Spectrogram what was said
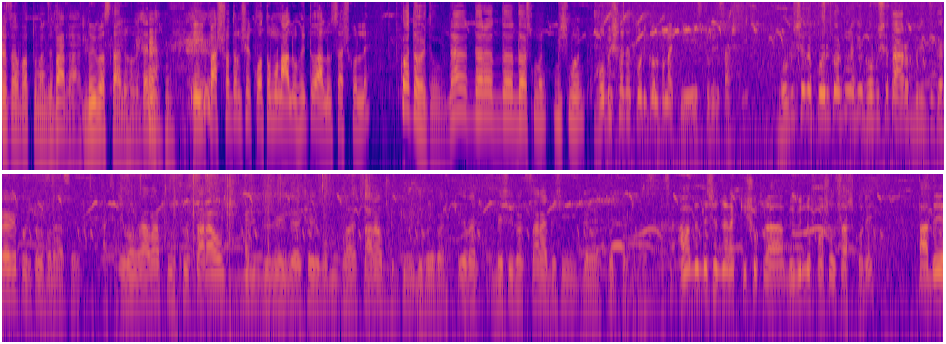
বছর বর্তমান যে বাজার। দুই বস্তা আলু হবে তাই না? এই পাঁচ শতাংশে কত মন আলু হইতো আলু চাষ করলে? কত হয়তো না ধরো দশ মন বিশ মন। ভবিষ্যতের পরিকল্পনা কি এই স্ট্রবেরি চাষ নিয়ে? ভবিষ্যতে পরিকল্পনা কি? ভবিষ্যতে আরও বৃদ্ধি করার পরিকল্পনা আছে। আচ্ছা। এবং আবার প্রচুর চারাও সেরকম হয়, চারাও বিক্রি দেবে এবার এবার বেশিরভাগ চারা বেশি দেওয়ার পরিকল্পনা আছে। আচ্ছা আমাদের দেশের যারা কৃষকরা বিভিন্ন ফসল চাষ করে তাদের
